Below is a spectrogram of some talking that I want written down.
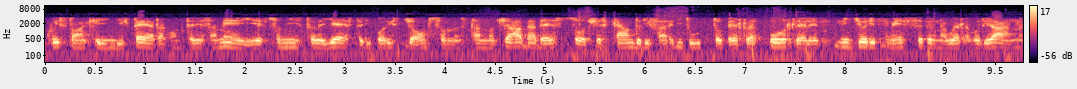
questo anche l'Inghilterra con Theresa May e il suo ministro degli esteri Boris Johnson stanno già da adesso cercando di fare di tutto per porre le migliori premesse per una guerra con l'Iran.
